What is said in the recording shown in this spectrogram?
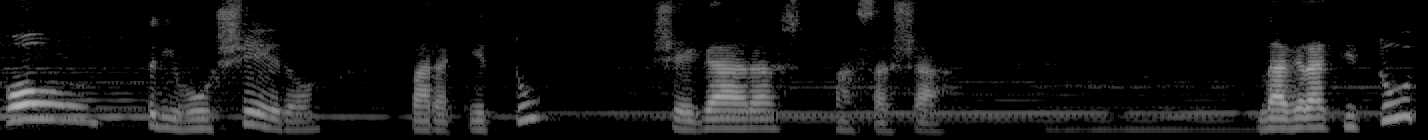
contribuyeron para que tú llegaras más allá. La gratitud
